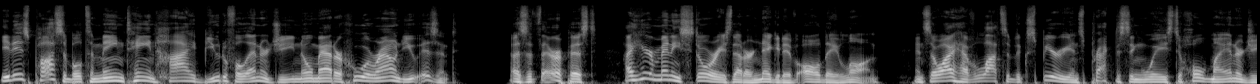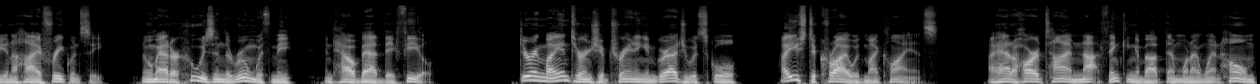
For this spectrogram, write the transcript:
It is possible to maintain high, beautiful energy no matter who around you isn't. As a therapist, I hear many stories that are negative all day long, and so I have lots of experience practicing ways to hold my energy in a high frequency, no matter who is in the room with me and how bad they feel. During my internship training in graduate school, I used to cry with my clients. I had a hard time not thinking about them when I went home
